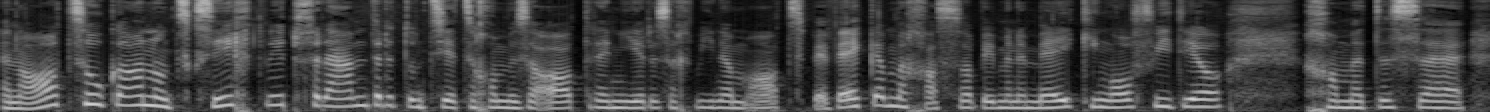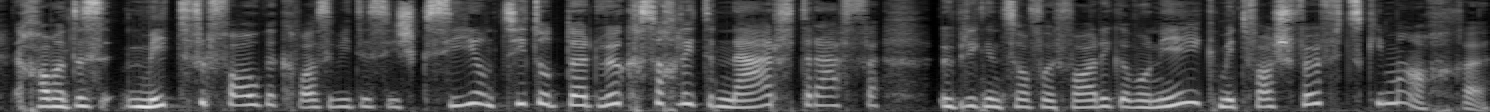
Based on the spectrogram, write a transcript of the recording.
einen Anzug an und das Gesicht wird verändert und sie hat sich auch müssen antrainieren, sich wie ein Mann zu bewegen. Man kann so bei einem Making-of-Video kann man das äh, kann man das mitverfolgen, quasi wie das ist und sie tut dort wirklich so ein bisschen den Nerv treffen. Übrigens von Erfahrungen, die ich mit fast 50 mache,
